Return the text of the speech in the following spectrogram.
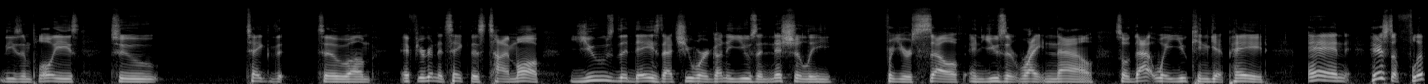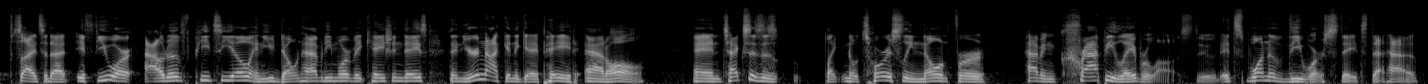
these employees to take the to um if you're going to take this time off, use the days that you were going to use initially for yourself and use it right now so that way you can get paid. And here's the flip side to that. If you are out of PTO and you don't have any more vacation days, then you're not going to get paid at all. And Texas is like notoriously known for having crappy labor laws, dude. It's one of the worst states that have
